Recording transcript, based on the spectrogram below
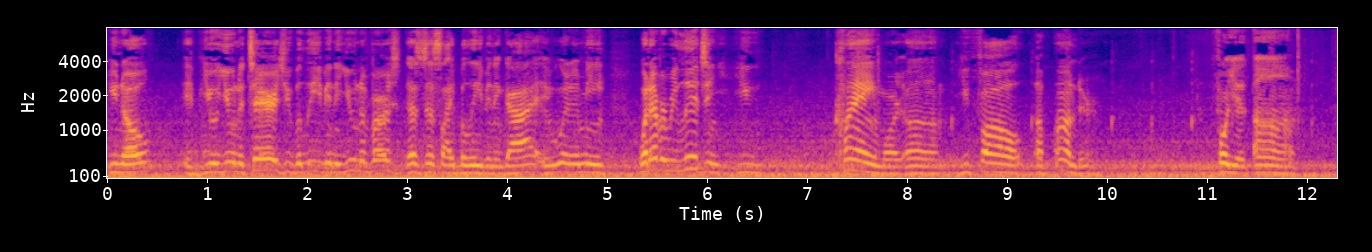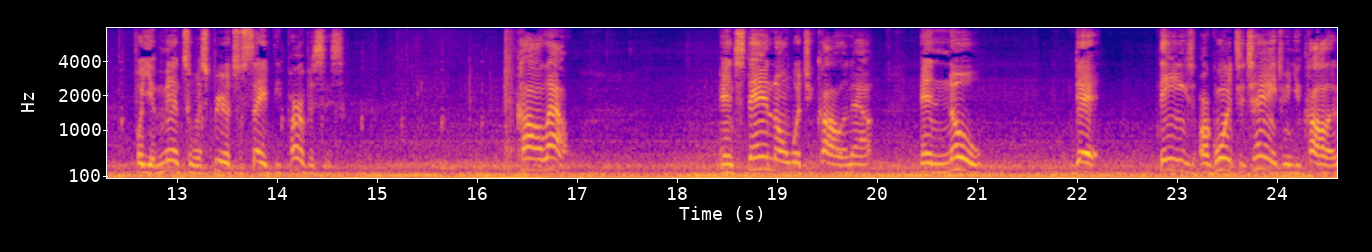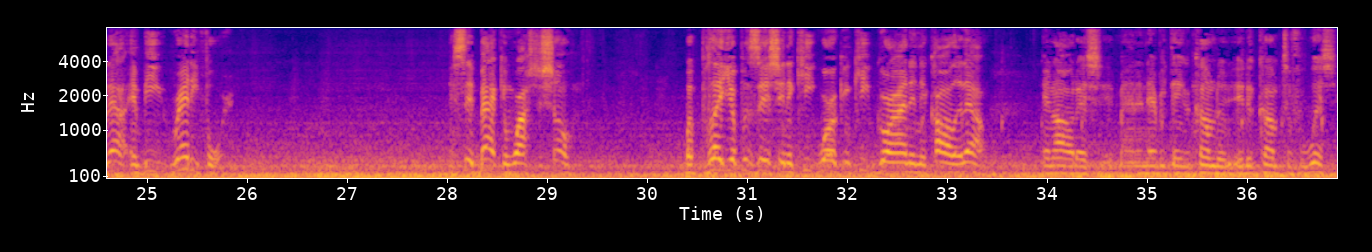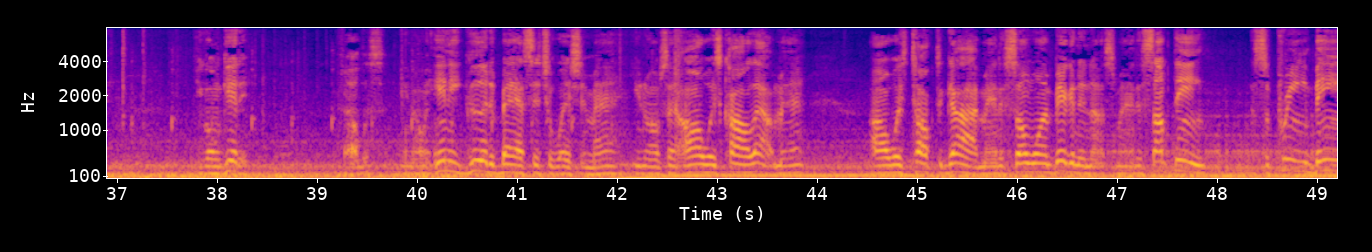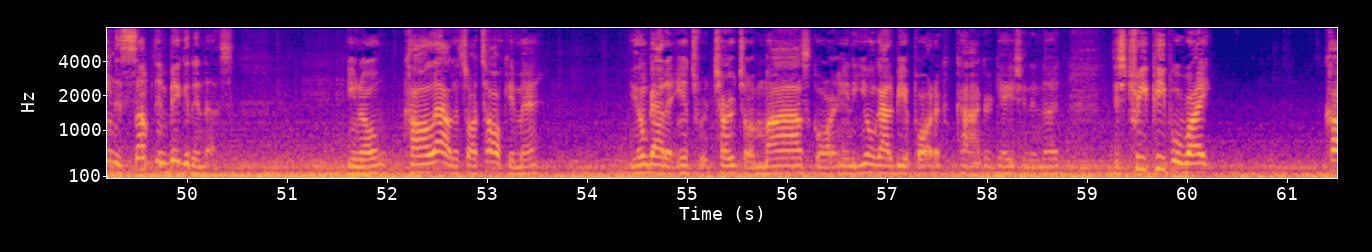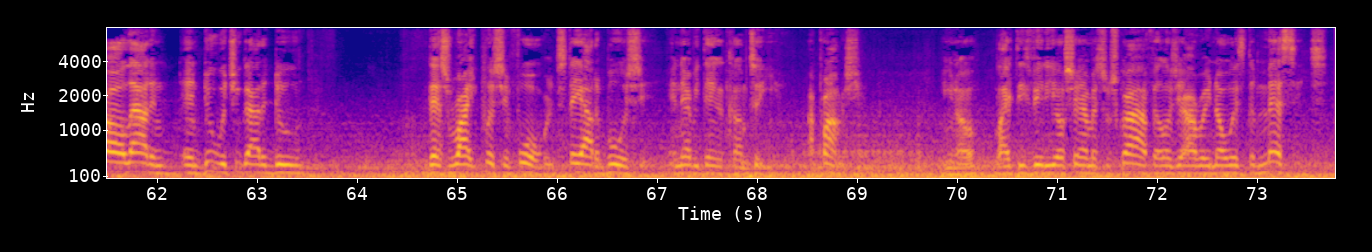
you know, if you're Unitarians, you believe in the universe, that's just like believing in God. What I mean, whatever religion you claim or um, you fall up under for your um, for your mental and spiritual safety purposes, call out and stand on what you're calling out, and know that things are going to change when you call it out, and be ready for it. And sit back and watch the show. But play your position and keep working, keep grinding, and call it out, and all that shit, man. And everything will come to it'll come to fruition. You're gonna get it, fellas. You know, any good or bad situation, man. You know what I'm saying? Always call out, man. Always talk to God, man. There's someone bigger than us, man. There's something, supreme being is something bigger than us. You know, call out and start talking, man. You don't gotta enter a church or a mosque or any. You don't gotta be a part of a congregation and nothing. Just treat people right. Call out and, and do what you gotta do. That's right, pushing forward. Stay out of bullshit, and everything will come to you. I promise you. You know, like these videos, share them and subscribe, fellas. You already know it's the message.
